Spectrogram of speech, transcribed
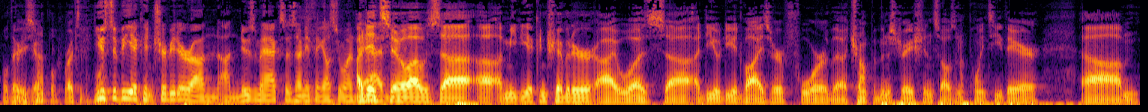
Well, there Pretty you go. Simple, right to the point. Used to be a contributor on, on Newsmax. Is there anything else you wanted to add? I add? did. So I was uh, a media contributor. I was uh, a DoD advisor for the Trump administration. So I was an appointee there. Um,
